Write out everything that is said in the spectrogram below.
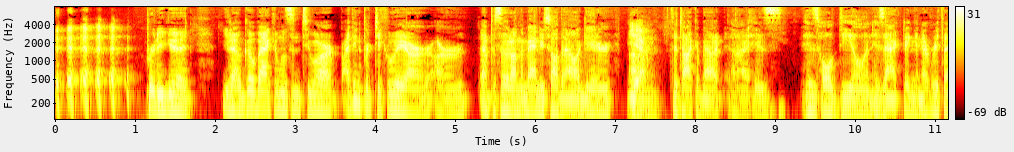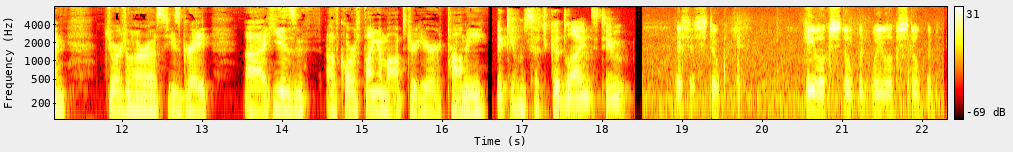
pretty good. You know, go back and listen to our, I think particularly our our episode on the man who saw the alligator, um, Yeah. to talk about uh, his his whole deal and his acting and everything. George Loros, he's great. Uh, he is, of course, playing a mobster here, Tommy. they give him such good lines too This is stupid. He looks stupid. We look stupid.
